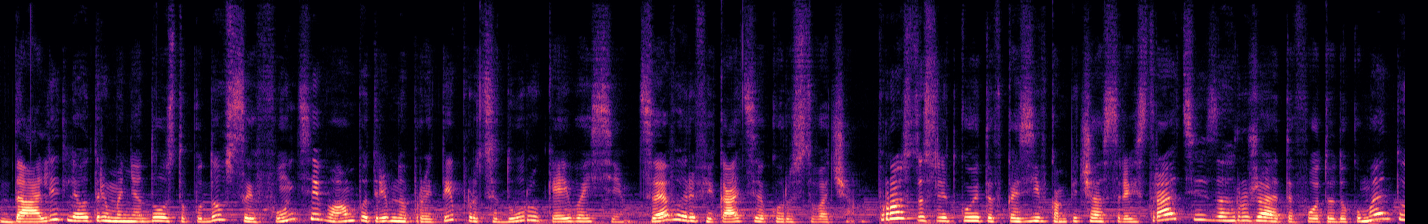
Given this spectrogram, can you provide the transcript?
Далі для отримання доступу до всіх функцій вам потрібно пройти процедуру KYC. Це верифікація користувача. Просто слідкуєте вказівкам під час реєстрації, загружаєте фото документу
